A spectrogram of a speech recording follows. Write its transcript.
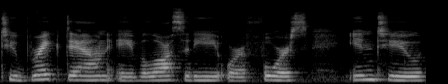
to break down a velocity or a force into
